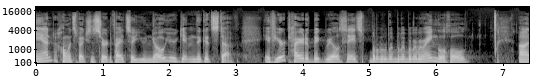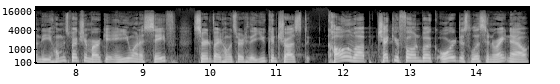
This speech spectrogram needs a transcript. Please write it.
and home inspection certified, so you know you're getting the good stuff. If you're tired of big real estate's hold on the home inspection market and you want a safe, certified home inspector that you can trust, call him up, check your phone book, or just listen right now.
